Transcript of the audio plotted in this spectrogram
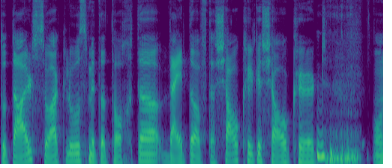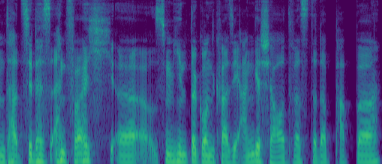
total sorglos mit der Tochter weiter auf der Schaukel geschaukelt und hat sie das einfach äh, aus dem Hintergrund quasi angeschaut, was da der Papa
